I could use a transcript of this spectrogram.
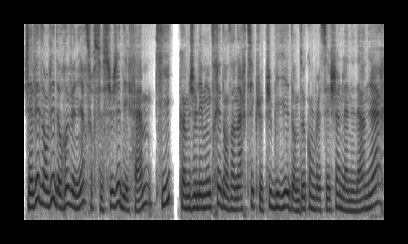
j'avais envie de revenir sur ce sujet des femmes qui, comme je l'ai montré dans un article publié dans The Conversation l'année dernière,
